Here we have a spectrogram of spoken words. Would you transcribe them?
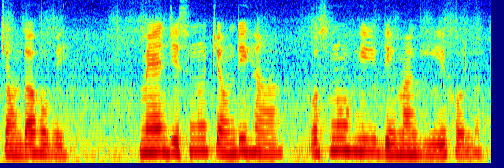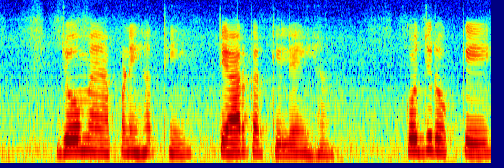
ਚਾਹੁੰਦਾ ਹੋਵੇ। ਮੈਂ ਜਿਸ ਨੂੰ ਚਾਹੁੰਦੀ ਹਾਂ ਉਸ ਨੂੰ ਹੀ ਦੇਵਾਂਗੀ ਇਹ ਫੁੱਲ। ਜੋ ਮੈਂ ਆਪਣੇ ਹੱਥੀਂ ਤਿਆਰ ਕਰਕੇ ਲਿਆਈ ਹਾਂ। ਕੁਝ ਰੁਕ ਕੇ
